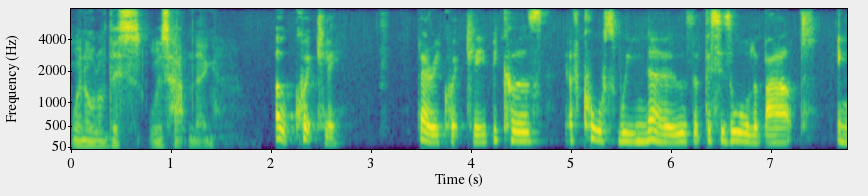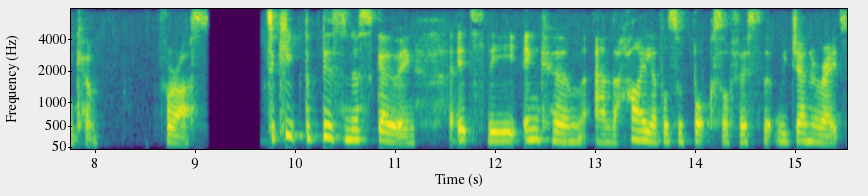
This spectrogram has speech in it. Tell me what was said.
when all of this was happening? Oh, quickly, very quickly, because of course we know that this is all about income for us. To keep the business going, it's the income and the high levels of box office that we generate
